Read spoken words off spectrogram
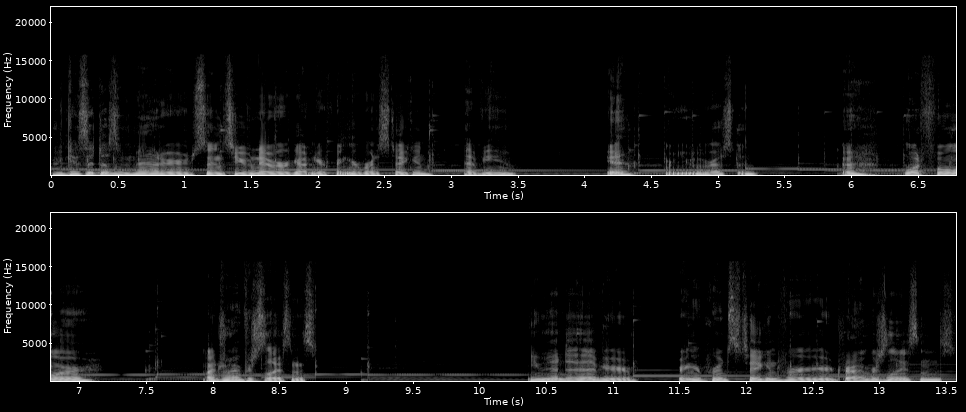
I guess it doesn't matter since you've never gotten your fingerprints taken, have you? Yeah, were you arrested? Uh, what for? My driver's license. You had to have your fingerprints taken for your driver's license?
